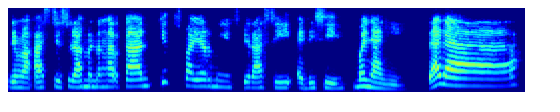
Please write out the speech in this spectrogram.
Terima kasih sudah mendengarkan Kids Fire menginspirasi edisi menyanyi. Dadah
